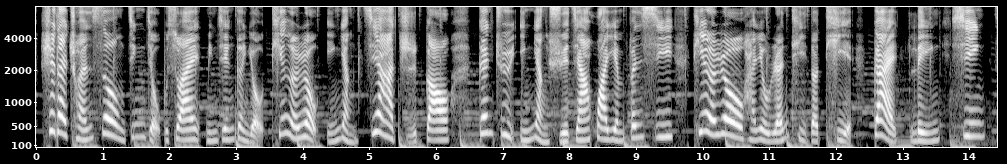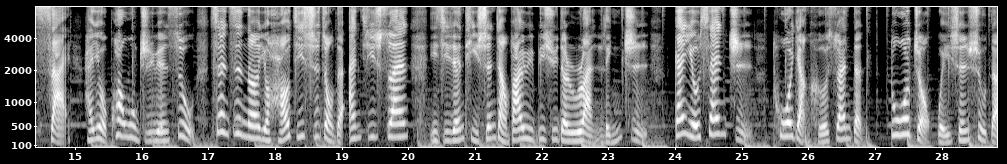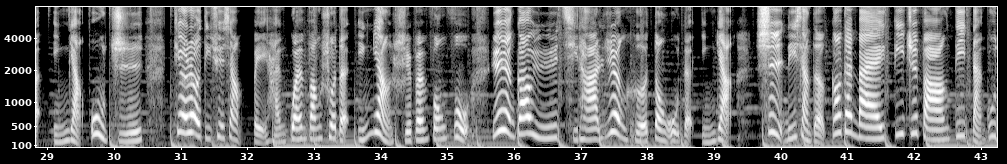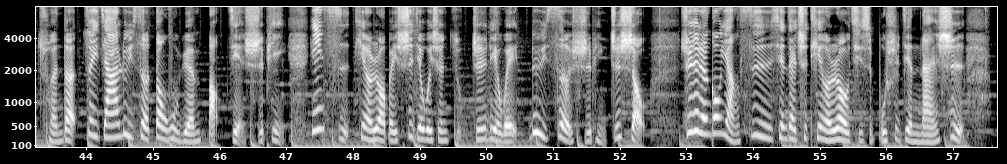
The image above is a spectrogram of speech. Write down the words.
世代传颂，经久不衰。民间更有天鹅肉营养价值高。根据营养学家化验分析，天鹅肉含有人体的铁。钙、磷、锌、硒，还有矿物质元素，甚至呢有好几十种的氨基酸，以及人体生长发育必需的卵磷脂、甘油三酯、脱氧核酸等。多种维生素的营养物质，天鹅肉的确像北韩官方说的，营养十分丰富，远远高于其他任何动物的营养，是理想的高蛋白、低脂肪、低胆固醇的最佳绿色动物园保健食品。因此，天鹅肉被世界卫生组织列为绿色食品之首。随着人工养饲，现在吃天鹅肉其实不是件难事。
